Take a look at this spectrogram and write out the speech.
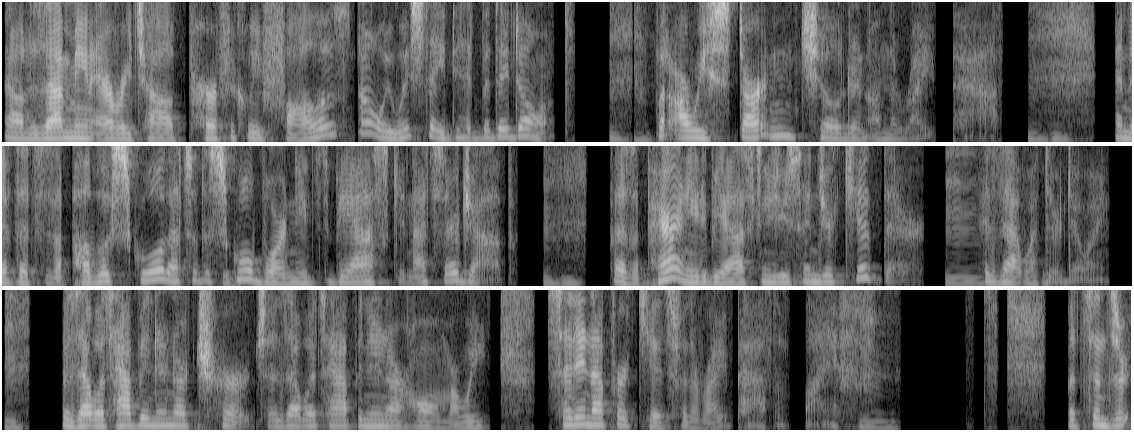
Now, does that mean every child perfectly follows? No, we wish they did, but they don't. Mm-hmm. But are we starting children on the right path? Mm-hmm. And if this is a public school, that's what the school board needs to be asking. That's their job. Mm-hmm. But as a parent, you need to be asking, did you send your kid there? Mm. Is that what they're doing? Is that what's happening in our church? Is that what's happening in our home? Are we setting up our kids for the right path of life? Mm. But since there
